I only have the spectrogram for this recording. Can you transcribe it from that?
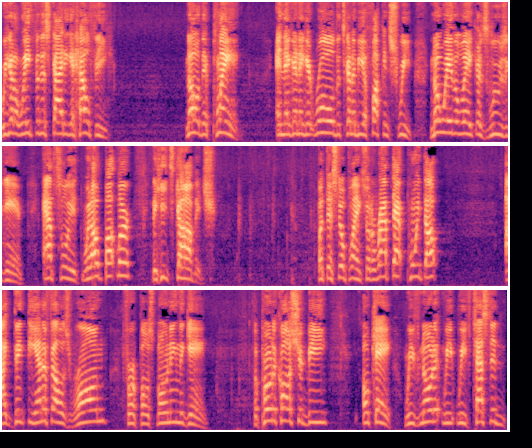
we gotta wait for this guy to get healthy. No, they're playing and they're going to get rolled. It's going to be a fucking sweep. No way the Lakers lose a game. Absolutely. Without Butler, the Heat's garbage. But they're still playing. So to wrap that point up, I think the NFL is wrong for postponing the game. The protocol should be okay, we've noted we we've tested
